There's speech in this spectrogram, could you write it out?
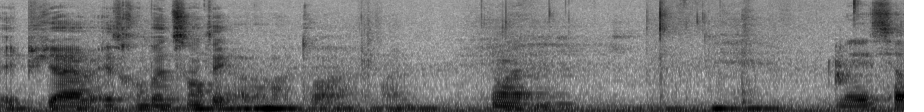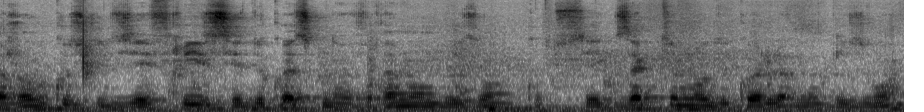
et puis être en bonne santé. Alors, toi, ouais. Mais ça rejoint beaucoup ce que disait Freeze, c'est de quoi est-ce qu'on a vraiment besoin. Quand tu sais exactement de quoi on a besoin,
